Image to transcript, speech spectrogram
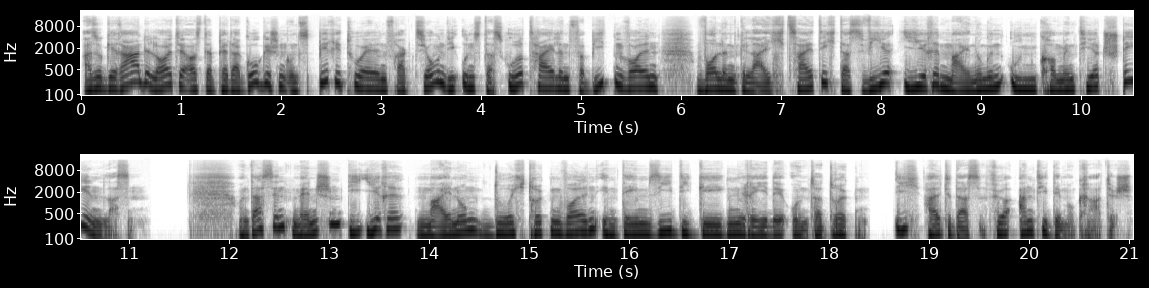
Also gerade Leute aus der pädagogischen und spirituellen Fraktion, die uns das Urteilen verbieten wollen, wollen gleichzeitig, dass wir ihre Meinungen unkommentiert stehen lassen. Und das sind Menschen, die ihre Meinung durchdrücken wollen, indem sie die Gegenrede unterdrücken. Ich halte das für antidemokratisch.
